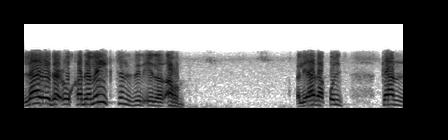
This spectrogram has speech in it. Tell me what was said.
لا يدعو قدميك تنزل إلى الأرض. ولهذا قلت كان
